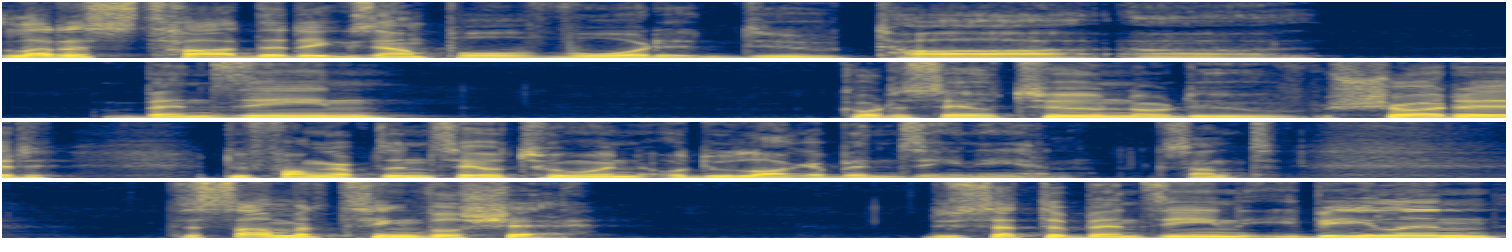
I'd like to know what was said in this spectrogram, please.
La oss ta det eksempel hvor du tar uh, bensin, går til CO2 når du kjører, du fanger opp den CO2-en, og du lager bensin igjen. Det samme ting vil skje. Du setter bensin i bilen,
